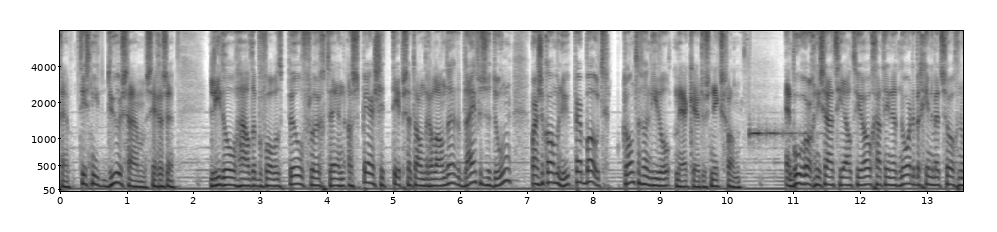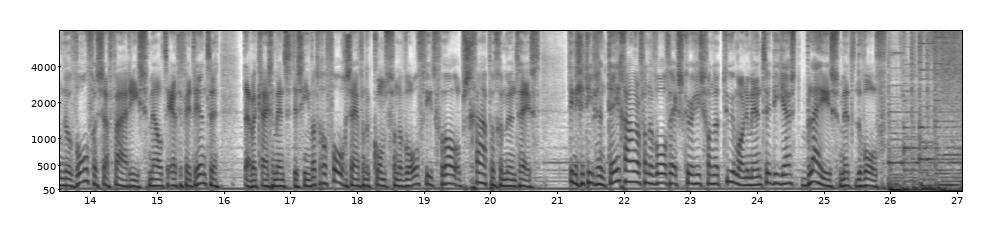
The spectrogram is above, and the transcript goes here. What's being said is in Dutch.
Het is niet duurzaam, zeggen ze. Lidl haalde bijvoorbeeld pulvruchten en aspergetips uit andere landen. Dat blijven ze doen, maar ze komen nu per boot. Klanten van Lidl merken er dus niks van. En boerenorganisatie LTO gaat in het noorden beginnen met zogenoemde wolvensafaris, meldt RTV Drenthe. Daarbij krijgen mensen te zien wat de gevolgen zijn van de komst van de wolf, die het vooral op schapen gemunt heeft. Het initiatief is een tegenhanger van de wolvenexcursies van Natuurmonumenten, die juist blij is met de wolf.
